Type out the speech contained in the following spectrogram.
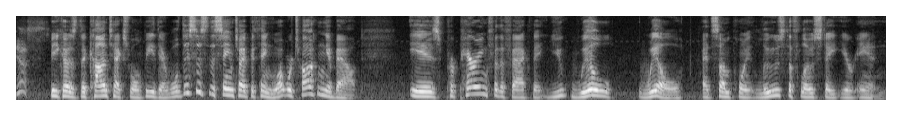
Yes. because the context won't be there. Well, this is the same type of thing. What we're talking about is preparing for the fact that you will will at some point lose the flow state you're in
